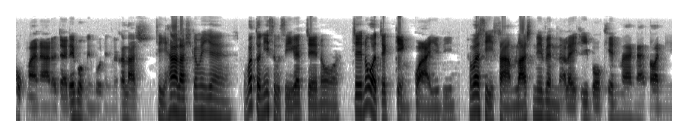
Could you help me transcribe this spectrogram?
6 มานาเราจะได้บวก1บวก1แล้วก็ลัช4 5ลัชก็ไม่แย่ผมว่าตัวนี้สูสีกับเจโนเจโนจะเก่งกว่าอยู่ดี เพราะว่า4 3ลัชนี่เป็นอะไรที่โบเคนมากนะตอนนี้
